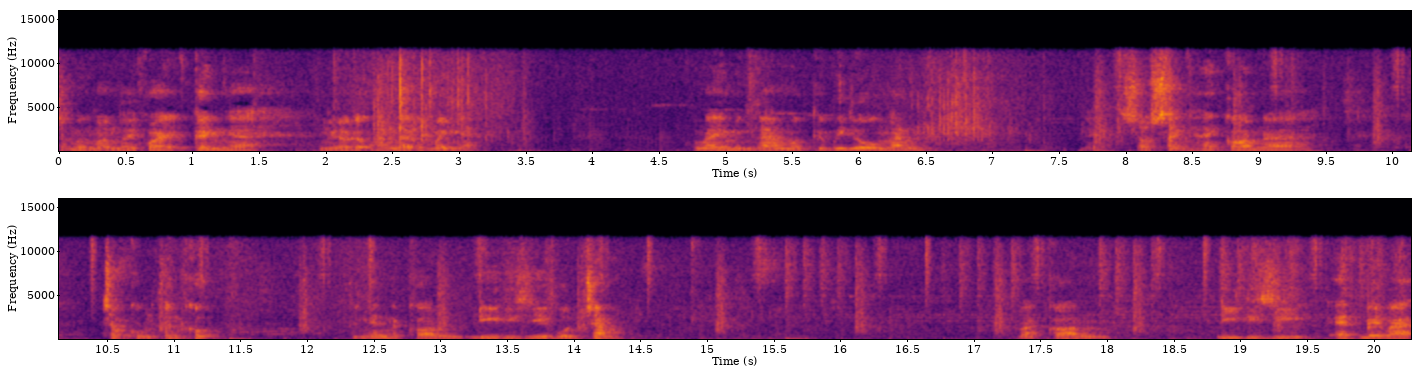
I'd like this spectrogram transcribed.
Chào mừng mọi người quay lại kênh à, Người lao động HN của mình nhé. Hôm nay mình làm một cái video ngắn để so sánh hai con à, trong cùng phân khúc. Thứ nhất là con DDG 400 và con DDG SB3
